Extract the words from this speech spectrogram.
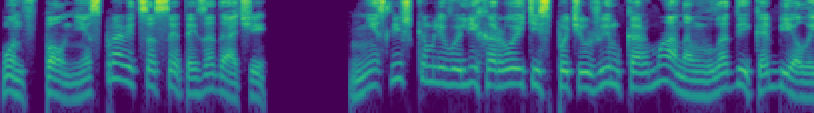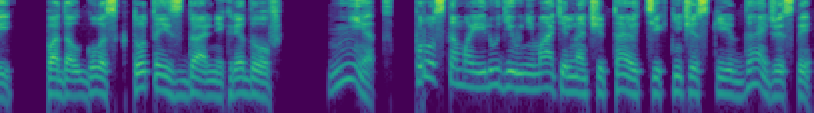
он вполне справится с этой задачей. Не слишком ли вы лихо роетесь по чужим карманам, владыка Белый? Подал голос кто-то из дальних рядов. Нет, Просто мои люди внимательно читают технические дайджесты,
